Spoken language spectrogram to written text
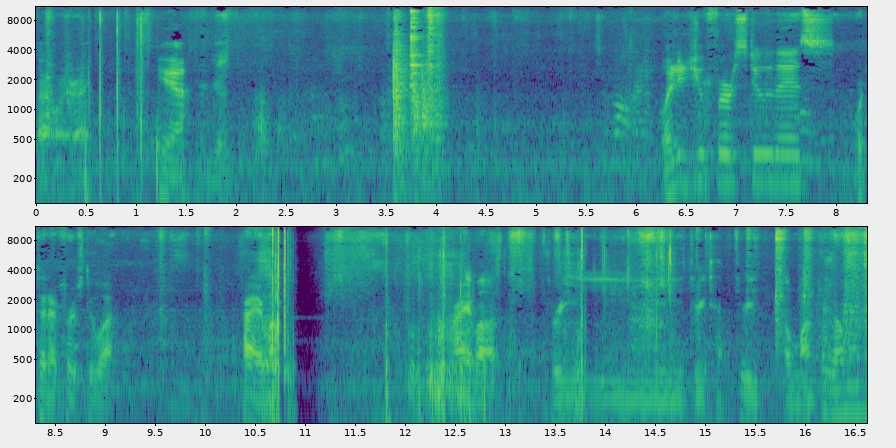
That way, right? Yeah. We're good. When did you first do this? What did I first do? What? Probably about. Probably about three, three, a month ago, maybe.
